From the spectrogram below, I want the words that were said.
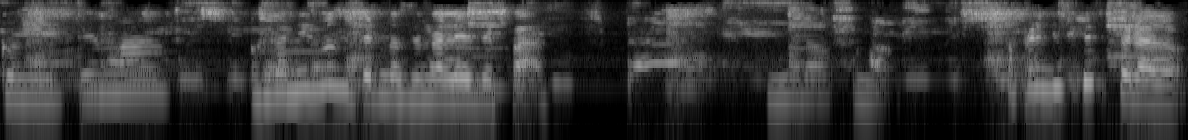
Con el tema Organismos Internacionales de Paz. Número 1. Aprendizaje esperado.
